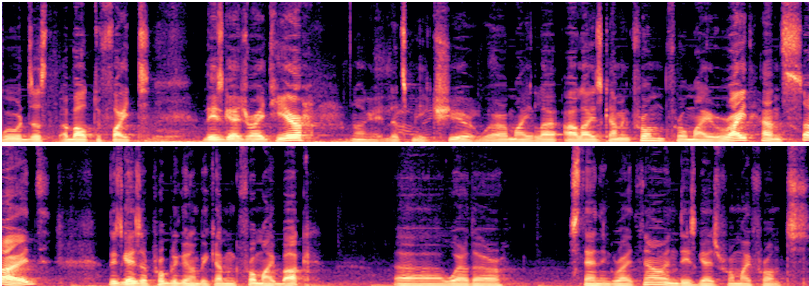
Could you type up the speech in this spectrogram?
we were just about to fight these guys right here. Okay, let's make sure where are my allies coming from? From my right hand side. These guys are probably gonna be coming from my back, uh, where they're standing right now, and these guys from my front.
